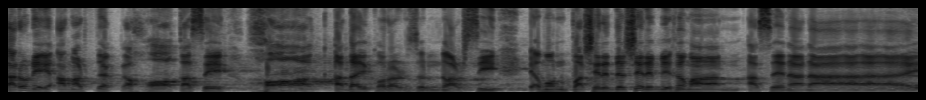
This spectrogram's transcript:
কারণে আমার তো একটা হক আছে। হক আদায় করার জন্য আসছি। এমন পাশের দেশের মেহমান আছে না নাই?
